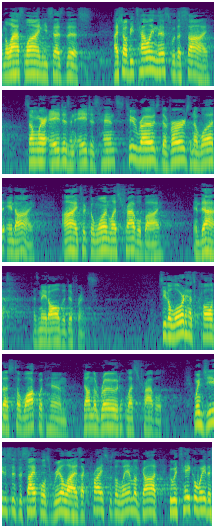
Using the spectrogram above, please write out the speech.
In the last line, he says this I shall be telling this with a sigh. Somewhere ages and ages hence, two roads diverged in a wood, and I, I took the one less traveled by, and that has made all the difference. See, the Lord has called us to walk with Him down the road less traveled. When Jesus' disciples realized that Christ was the Lamb of God who would take away the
